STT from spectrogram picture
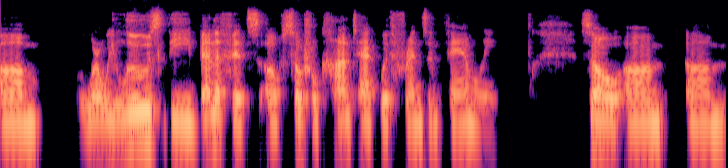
um, where we lose the benefits of social contact with friends and family. So, um, um,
